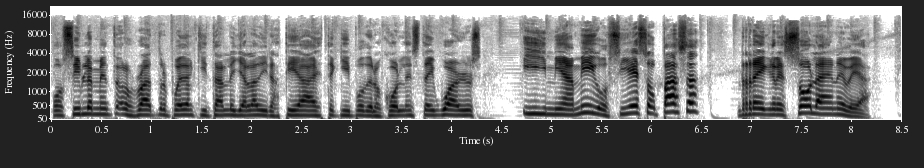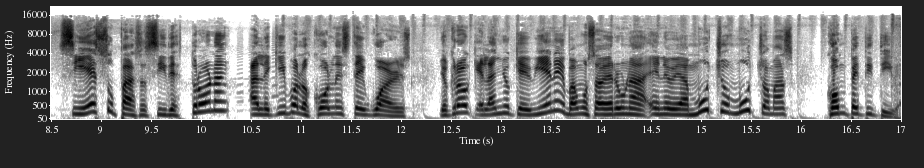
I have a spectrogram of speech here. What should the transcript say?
Posiblemente los Raptors puedan quitarle ya la dinastía a este equipo de los Golden State Warriors. Y mi amigo, si eso pasa, regresó la NBA. Si eso pasa, si destronan al equipo de los Golden State Warriors, yo creo que el año que viene vamos a ver una NBA mucho, mucho más competitiva.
